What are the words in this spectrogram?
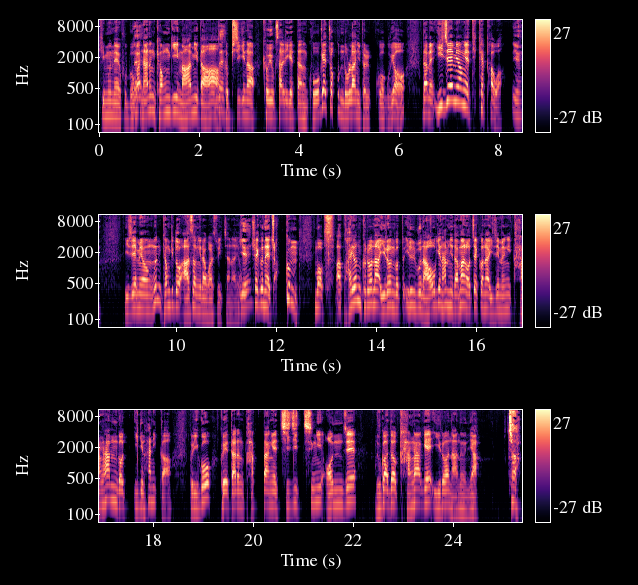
김은혜 후보가 네. 나는 경기 맘이다. 네. 급식이나 교육 살리겠다는 그게 조금 논란이 될 거고요. 그다음에 이재명의 티켓 파워. 예. 이재명은 경기도 아성이라고 할 수 있잖아요. 예. 최근에 조금 뭐 아, 과연 그러나 이런 것도 일부 나오긴 합니다만 어쨌거나 이재명이 강한 것이긴 하니까 그리고 그에 따른 각 당의 지지층이 언제 누가 더 강하게 일어나느냐. 자,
